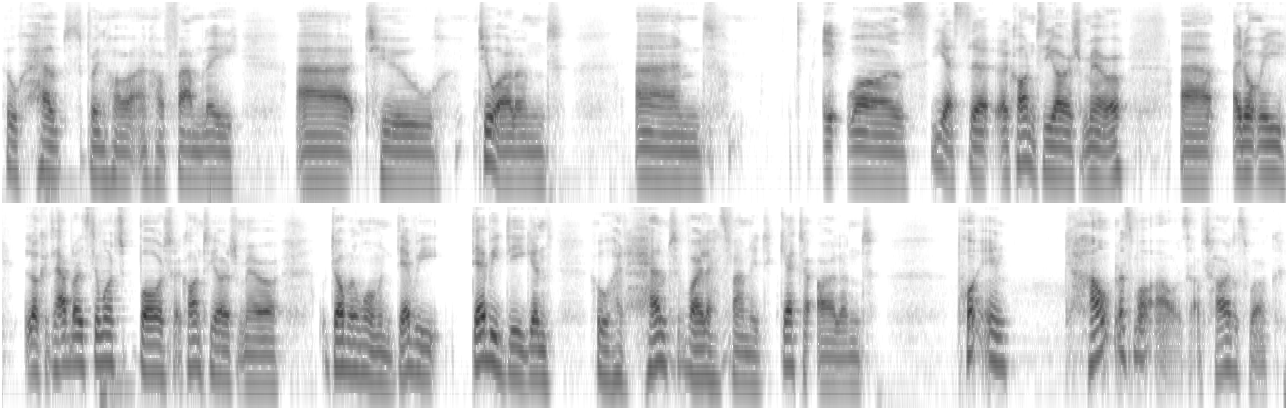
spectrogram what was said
who helped to bring her and her family uh, to to Ireland, and it was yes, uh, according to the Irish Mirror. Uh, I don't really look at tabloids too much, but according to the Irish Mirror, Dublin woman Debbie Debbie Deegan, who had helped Violet's family to get to Ireland, put in countless more hours of tireless work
